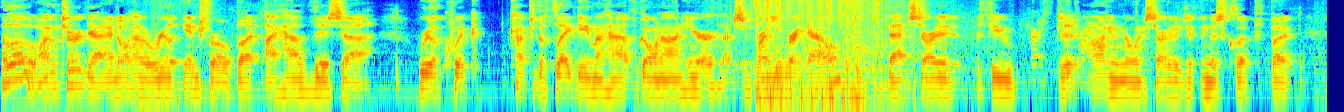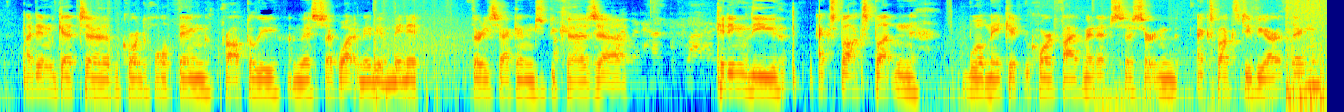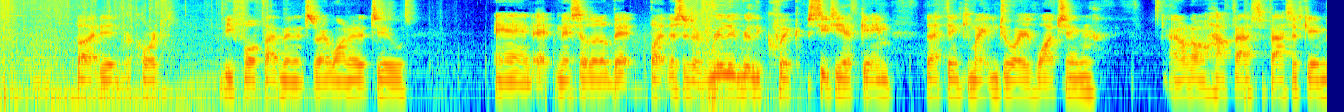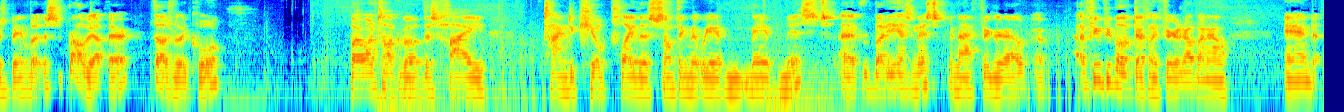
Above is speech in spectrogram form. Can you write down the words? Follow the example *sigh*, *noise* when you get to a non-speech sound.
Hello, I'm Turretguy. I don't have a real intro, but I have this uh, real quick capture the flag game I have going on here. That's in front of you right now. That started a few. Did it? I don't even know when it started in this clip, but I didn't get to record the whole thing properly. I missed like what, maybe a minute, 30 seconds because uh, hitting the Xbox button will make it record five minutes, a certain Xbox DVR thing, but it didn't record the full five minutes that I wanted it to, and it missed a little bit. But this is a really, really quick CTF game that I think you might enjoy watching. I don't know how fast the fastest game has been, but this is probably up there. That was really cool. But I want to talk about this high time to kill playlist, something that we have may have missed. Everybody has missed, and I figured out. A, a few people have definitely figured it out by now, and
